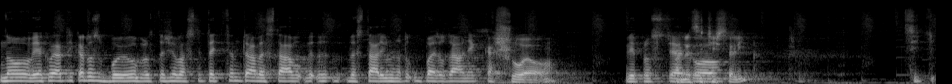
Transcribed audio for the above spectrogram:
No, jako já teďka dost bojuju, protože vlastně teď jsem teda ve, stávu, ve stádiu na to úplně totálně kašlu, jo. Kdy prostě A jako... necítíš se líp? Cítí...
